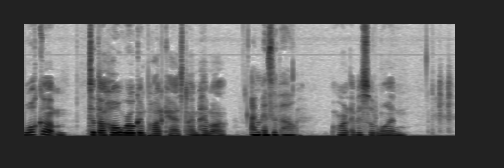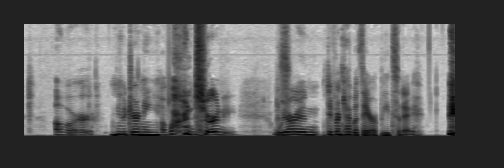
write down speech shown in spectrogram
Welcome to the Ho Rogan podcast. I'm Hema. I'm Isabel We're on episode one of our new journey. of our journey. We are in. Different type of therapy today.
